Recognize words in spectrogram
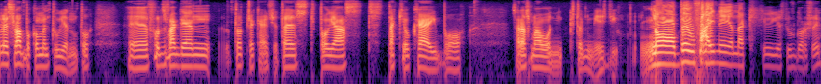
Ale słabo komentuję. No to E, Volkswagen, to czekajcie, to jest pojazd taki ok, bo coraz mało nikt nim jeździł. No, był fajny, jednak jest już gorszy.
